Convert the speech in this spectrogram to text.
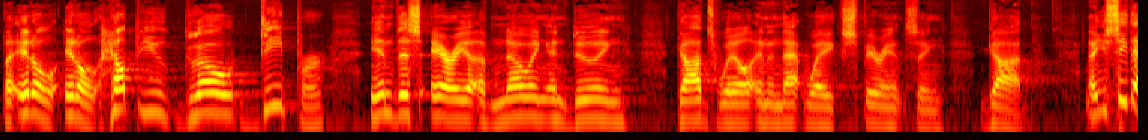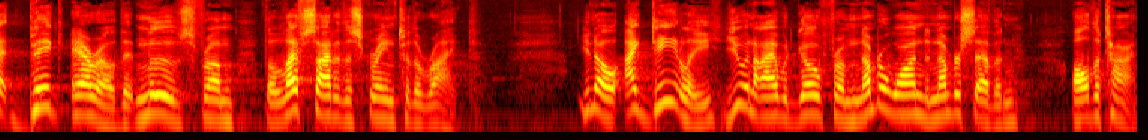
but it'll, it'll help you go deeper in this area of knowing and doing God's will and in that way experiencing God. Now, you see that big arrow that moves from the left side of the screen to the right. You know, ideally, you and I would go from number one to number seven all the time.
